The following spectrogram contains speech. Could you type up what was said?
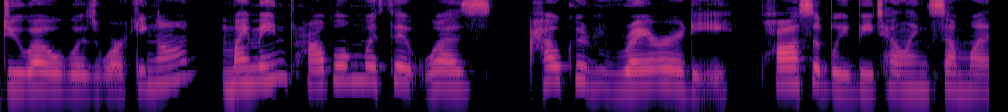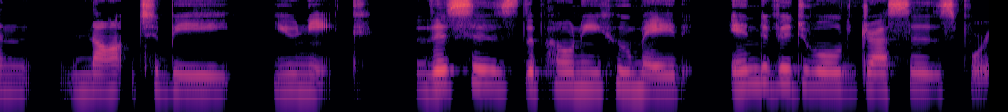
duo was working on. My main problem with it was how could Rarity possibly be telling someone not to be unique? This is the pony who made individual dresses for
